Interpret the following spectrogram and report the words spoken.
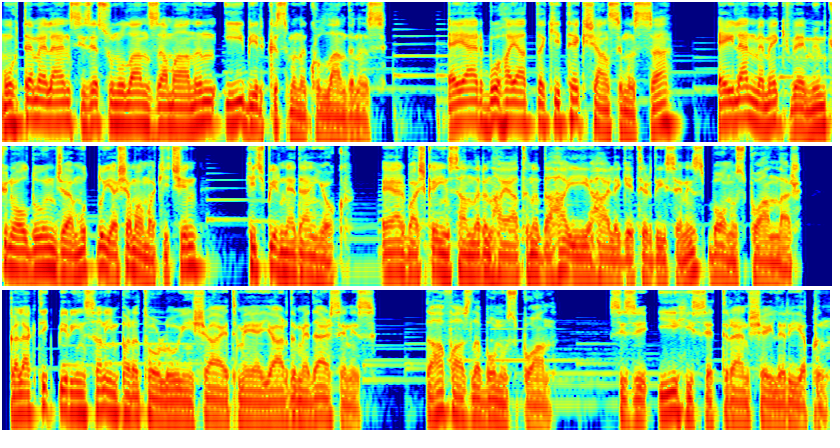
muhtemelen size sunulan zamanın iyi bir kısmını kullandınız. Eğer bu hayattaki tek şansımızsa, eğlenmemek ve mümkün olduğunca mutlu yaşamamak için hiçbir neden yok. Eğer başka insanların hayatını daha iyi hale getirdiyseniz bonus puanlar. Galaktik bir insan imparatorluğu inşa etmeye yardım ederseniz daha fazla bonus puan. Sizi iyi hissettiren şeyleri yapın.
